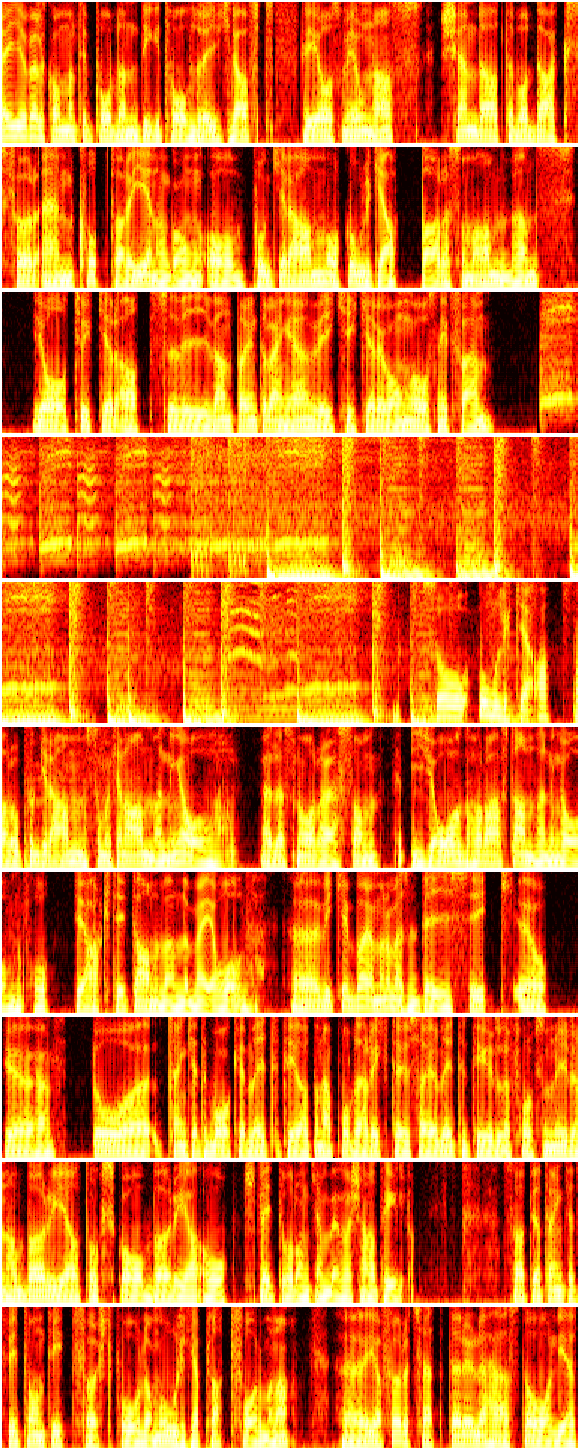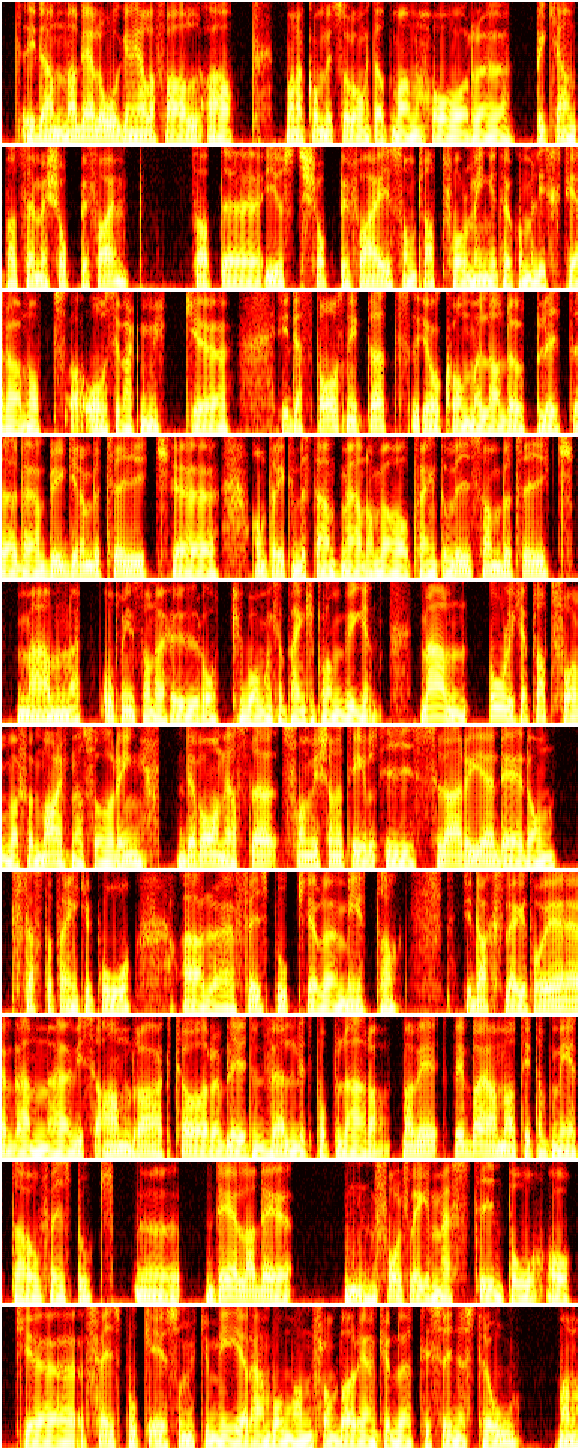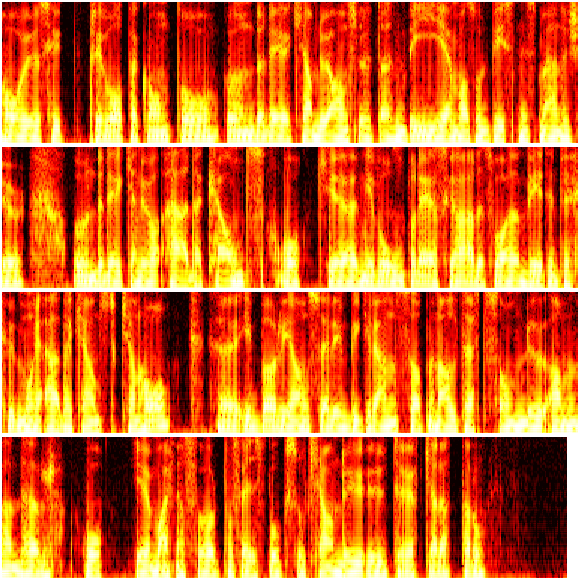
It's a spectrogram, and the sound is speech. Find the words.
Hej och välkommen till podden Digital Drivkraft. Det är jag som är Jonas. Kände att det var dags för en kortare genomgång av program och olika appar som används. Jag tycker att vi väntar inte länge. Vi kickar igång avsnitt 5. Så olika appar och program som man kan ha användning av, eller snarare som jag har haft användning av och aktivt använder mig av. Eh, vi kan börja med det mest basic och eh, då tänker jag tillbaka lite till att den här podden riktar sig lite till folk som nyligen har börjat och ska börja och lite vad de kan behöva känna till. Så att jag tänkte att vi tar en titt först på de olika plattformarna. Eh, jag förutsätter i det här stadiet, i denna dialogen i alla fall, att man har kommit så långt att man har eh, bekantat sig med Shopify. Så att eh, just Shopify som plattform är inget jag kommer diskutera något avsevärt mycket i detta avsnittet. Jag kommer ladda upp lite där jag bygger en butik. Jag har inte riktigt bestämt mig än om jag har tänkt att visa en butik, men åtminstone hur och vad man kan tänka på de byggen. Men olika plattformar för marknadsföring. Det vanligaste som vi känner till i Sverige, det är de flesta tänker på är eh, Facebook eller Meta. I dagsläget har ju även eh, vissa andra aktörer blivit väldigt populära. Men vi, vi börjar med att titta på Meta och Facebook. Eh, Dela det mm, folk lägger mest tid på och Facebook är så mycket mer än vad man från början kunde till synes tro. Man har ju sitt privata konto. Under det kan du ansluta ett BM, alltså en business manager. Under det kan du ha ad accounts och eh, nivån på det ska jag ärligt svara, jag vet inte hur många ad accounts du kan ha. Eh, I början så är det begränsat, men allt eftersom du använder och eh, marknadsför på Facebook så kan du utöka detta då.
